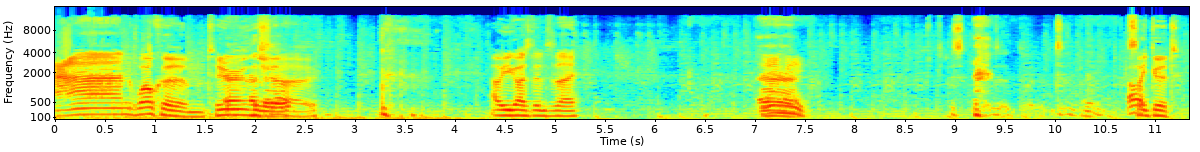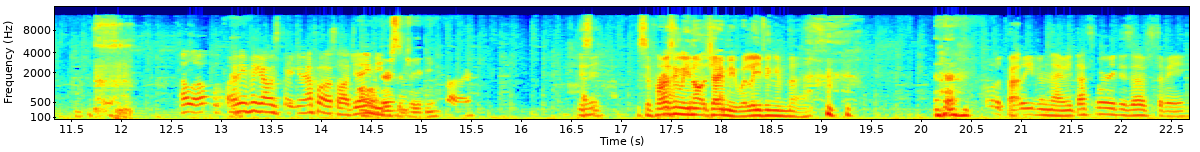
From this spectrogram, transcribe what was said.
And welcome to Hello. the show. How are you guys doing today? Uh, Say good. Hello. I didn't think I was taking up. I saw oh, Jamie. there's a Jamie. Sorry. It's surprisingly not Jamie. We're leaving him there. Good, leave him there. That's where he deserves to be.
